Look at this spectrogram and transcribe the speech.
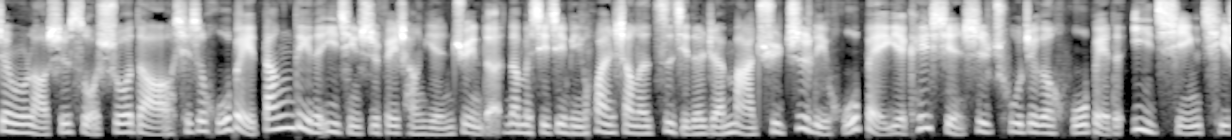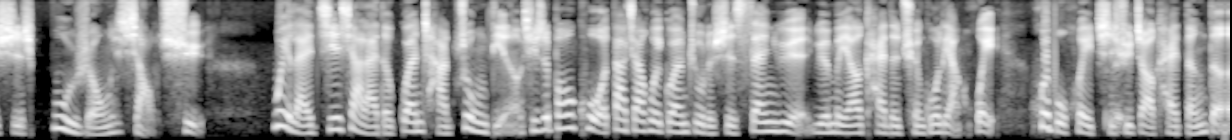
正如老师所说的，其实湖北当地的疫情是非常严峻的。那么，习近平换上了自己的人马去治理湖北，也可以显示出这个湖北的疫情其实不容小觑。未来接下来的观察重点哦，其实包括大家会关注的是三月原本要开的全国两会会不会持续召开等等。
